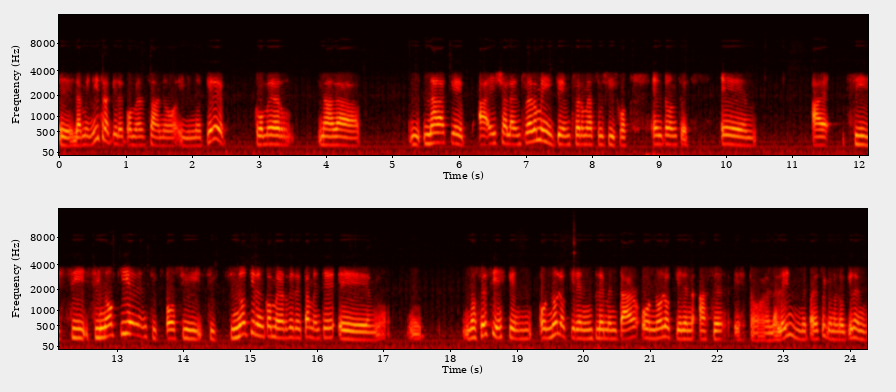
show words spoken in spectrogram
eh, la ministra quiere comer sano y no quiere comer nada nada que a ella la enferme y que enferme a sus hijos. Entonces, eh, si, si, si no quieren si, o si, si, si no quieren comer directamente, eh, no sé si es que o no lo quieren implementar o no lo quieren hacer esto. La ley me parece que no lo quieren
